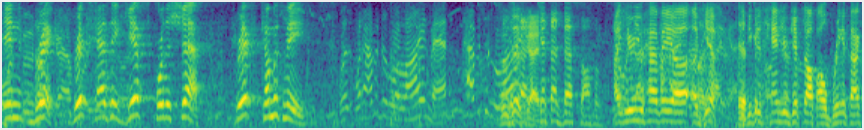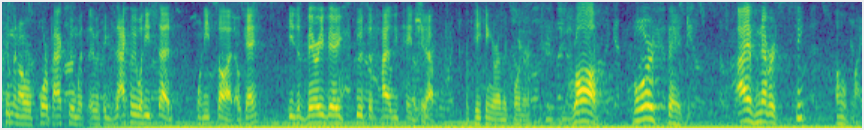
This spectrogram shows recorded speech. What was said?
in Brick. Brick has a gift for the chef. Brick, come with me. What, what happened to the lion, man? What happened to the Who's lion? this guy? Get that vest off him. I hear you have a, uh, a gift. If you could just hand your gift off, I'll bring it back to him and I'll report back to him with, with exactly what he said when he saw it, okay? He's a very, very exclusive, highly paid chef. I'm peeking around the corner. Rob boar steak. I have never seen. Oh my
